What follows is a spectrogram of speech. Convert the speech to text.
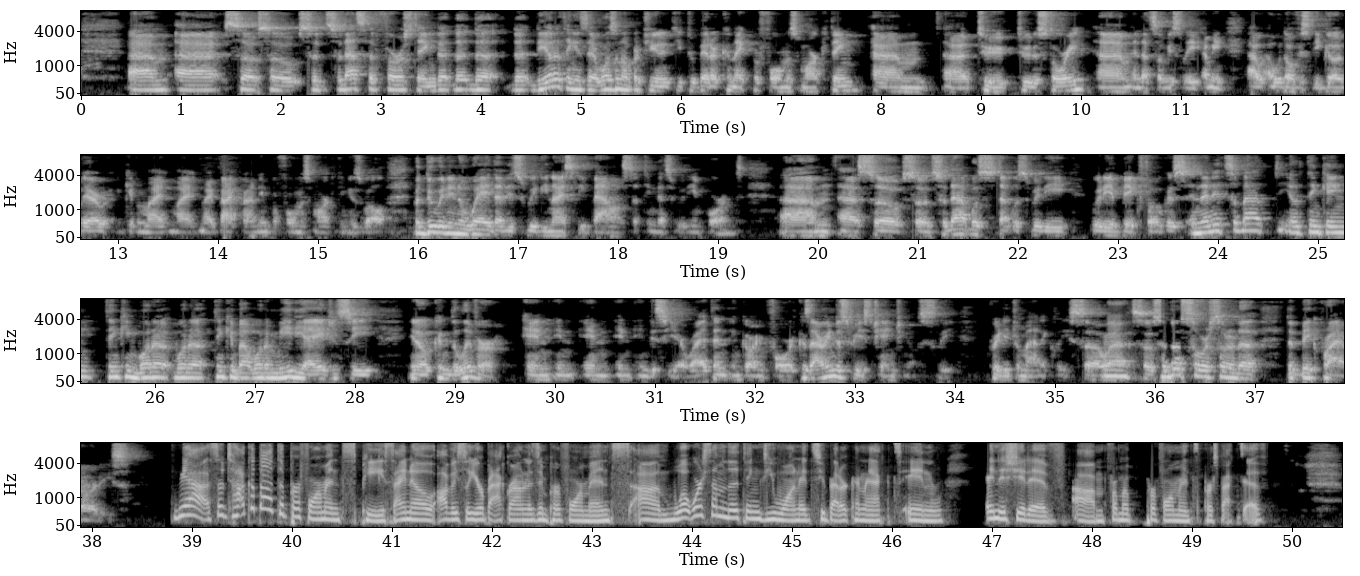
Um, uh, so, so, so, so that's the first thing. The, the, the, the, the other thing is there was an opportunity to better connect performance marketing um, uh, to to the story, um, and that's obviously. I mean, I, I, would obviously go there given my, my my background in performance marketing as well, but do it in a way that is really nicely balanced. I think that's really important. Um, uh, so, so, so that was that was really really a big focus, and then it's about you know thinking thinking what a what a thinking about what a media agency you know can deliver in in in in, in this year, right? And, and going forward, because our industry is changing obviously pretty dramatically. So mm. uh, so so those are sort of the the big priorities. Yeah. So talk about the performance piece. I know obviously your background is in performance. Um, what were some of the things you wanted to better connect in initiative um, from a performance perspective?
